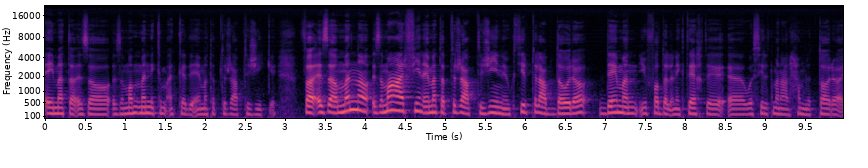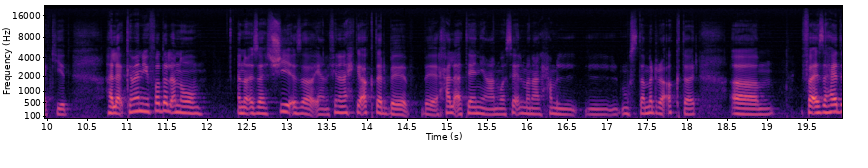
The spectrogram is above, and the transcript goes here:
ايمتى إذا إذا ما منك مأكدة ايمتى بترجع بتجيكي. فإذا منا إذا ما عارفين ايمتى بترجع بتجيني وكثير بتلعب الدوره دائما يفضل إنك تاخذي آه، وسيلة منع الحمل الطارئة أكيد. هلأ كمان يفضل إنه إنه إذا شيء إذا يعني فينا نحكي أكثر بحلقة تانية عن وسائل منع الحمل المستمرة أكثر فإذا هاد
